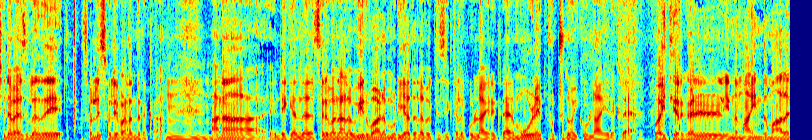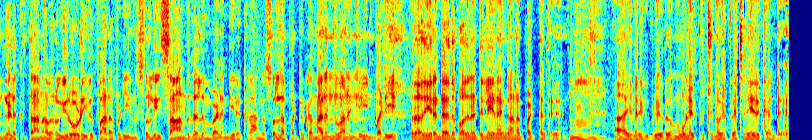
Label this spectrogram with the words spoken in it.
சின்ன வயசுல இருந்தே சொல்லி சொல்லி வளர்ந்திருக்கிறான். ஆனா இன்றைக்கு அந்த சிறுவனால உயிர் வாழ முடியாத அளவுக்கு சிக்கலுக்குள்ளா இருக்கிறார் மூளை புற்றுநோய்க்கு உள்ளா இருக்கிறார் வைத்தியர்கள் இன்னும் ஐந்து மாதங்களுக்கு தான் அவர் உயிரோடு இருப்பார் அப்படின்னு சொல்லி சான்றிதழும் வழங்கி இருக்கிறாங்க சொல்லப்பட்டிருக்க மருத்துவ அறிக்கையின்படி. அதாவது இரண்டாயிரத்தி பதினெட்டுல இனங்காணப்பட்டது இருக்குண்டு ஆஹ் இவருக்கு இப்படி ஒரு மூளை புற்றுநோய் பிரச்சனை இருக்குண்டு.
